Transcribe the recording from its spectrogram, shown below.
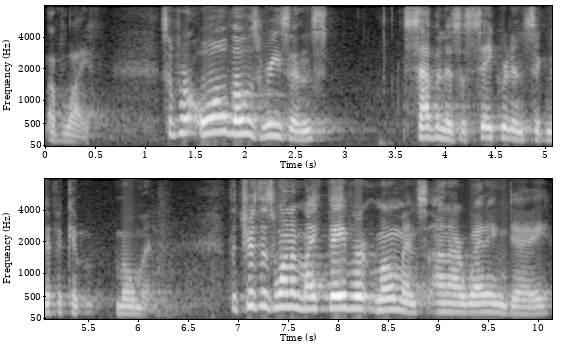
of life. So for all those reasons, seven is a sacred and significant moment. The truth is one of my favorite moments on our wedding day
